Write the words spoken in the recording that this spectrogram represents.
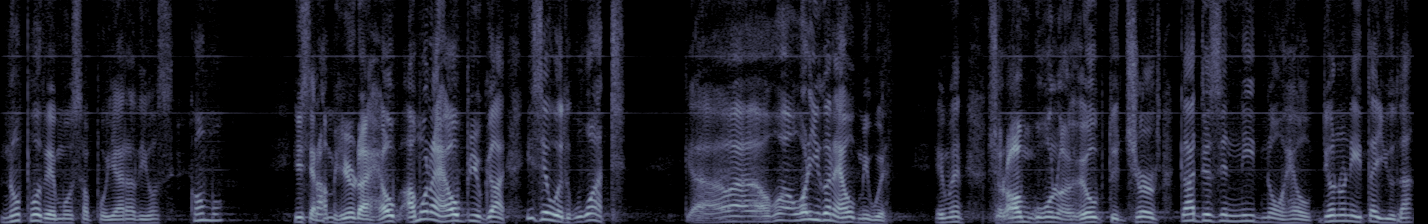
no podemos apoyar a Dios. ¿Cómo? He said, I'm here to help. I'm going to help you, God. He said, with what? Uh, what are you going to help me with? Amen. Said, I'm going to help the church. God doesn't need no help. Dios no necesita ayuda.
